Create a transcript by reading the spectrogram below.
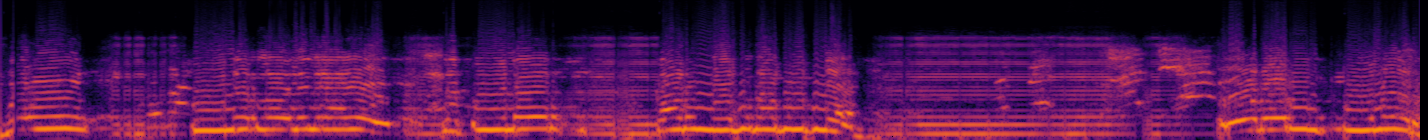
जे टू व्हीलर लावलेले आहे. त्या टू व्हीलर काढून घ्यायचं आपल्या रोडवरून टू व्हीलर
